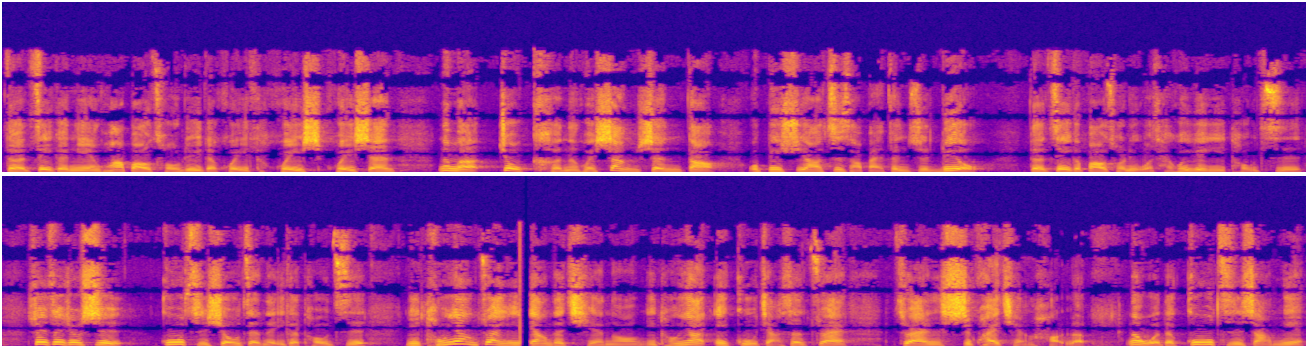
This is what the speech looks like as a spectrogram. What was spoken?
的这个年化报酬率的回回回升，那么就可能会上升到我必须要至少百分之六。的这个报酬率，我才会愿意投资，所以这就是估值修正的一个投资。你同样赚一样的钱哦，你同样一股假设赚赚十块钱好了，那我的估值上面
